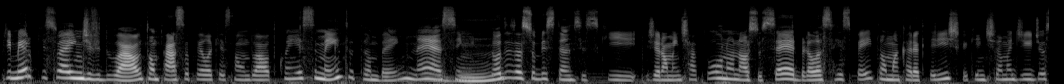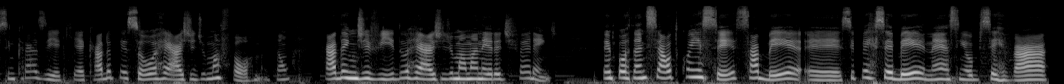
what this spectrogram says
primeiro que isso é individual, então passa pela questão do autoconhecimento também, né? Assim, Uhum. todas as substâncias que geralmente atuam no nosso cérebro, elas respeitam uma característica que a gente chama de idiosincrasia, que é cada pessoa reage de uma forma. Então, cada indivíduo reage de uma maneira diferente. Então, é importante se autoconhecer, saber, eh, se perceber, né? Assim, observar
